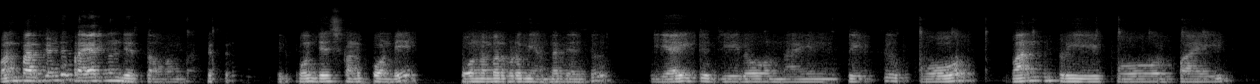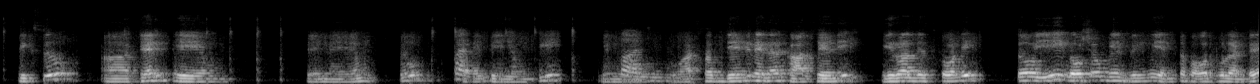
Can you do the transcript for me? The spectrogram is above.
వన్ పర్సెంట్ ప్రయత్నం చేస్తాం వన్ పర్సెంట్. మీరు ఫోన్ చేసి కనుక్కోండి. ఫోన్ నెంబర్ కూడా మీ అందరు తెలుసు. Eight zero nine six four one three four five six ten AM ten AM to five పిఎంకి చేయండి. వాట్సాప్ చేయండి లేదా కాల్ చేయండి. వివరాలు తీసుకోండి సో ఈ లోషో మీ రింగ్ ఎంత పవర్ఫుల్ అంటే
